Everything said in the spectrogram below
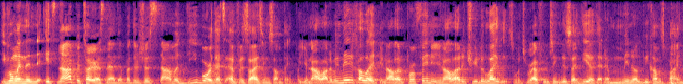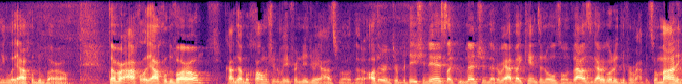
even when the, it's not b'tayras neder, but there's just stama dibor that's emphasizing something. But you're not allowed to be mechalit. You're not allowed to profane it. You're not allowed to treat it lightly. So it's referencing this idea that a minog becomes binding. Layachal devaro. The other interpretation is, like we mentioned, that a rabbi can't annul his own vows, he's got to go to a different rabbi. So Mani,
